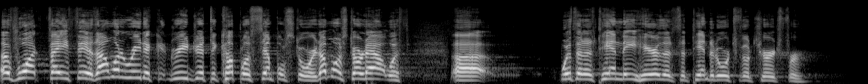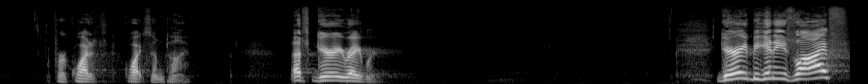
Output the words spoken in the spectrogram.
of what faith is. I want to read, a, read just a couple of simple stories. I'm going to start out with, uh, with an attendee here that's attended Orchardville Church for, for quite, a, quite some time. That's Gary Rayburn. Gary began his life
